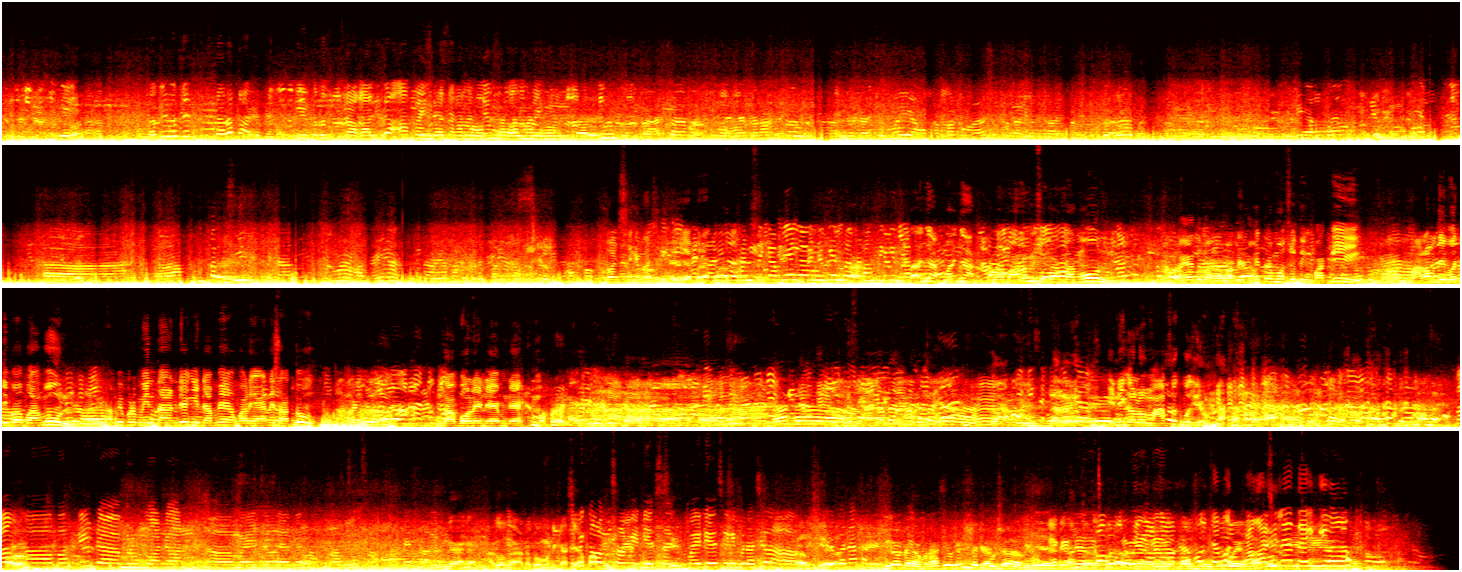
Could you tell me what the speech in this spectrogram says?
Tapi maksudnya sekarang ada di perut kakak Lida apa yang dirasakan misalkan mau masih baru mah belum terasa masih banyak karena aku juga udah pernah ambilkan cuma yang apa kemarin sempat ada nggak enak juga jadi aku eh malah sempat sih sekali cuma makanya kita lihat nanti ke depan mudah-mudahan Ya berapa? Bahan sikapnya nggak mungkin Mas Bang berapa? Banyak banyak. Kalau malam suka bangun. Nah, itu bang. Padahal kita mau syuting pagi, malam tiba-tiba bangun. Tapi permintaan dia ngidamnya yang paling aneh satu. Nggak boleh DM-DM orang. Lah, ntar dulu. ini kalau masuk bagaimana? Bang, uh, Bang udah Enggak. Aku nggak ada komunikasi Tapi kalau misalnya media media sini berhasil, uh, ke depannya akan Dia udah nggak berhasil kan kursus gitu ya. Makasih lah, thank you.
